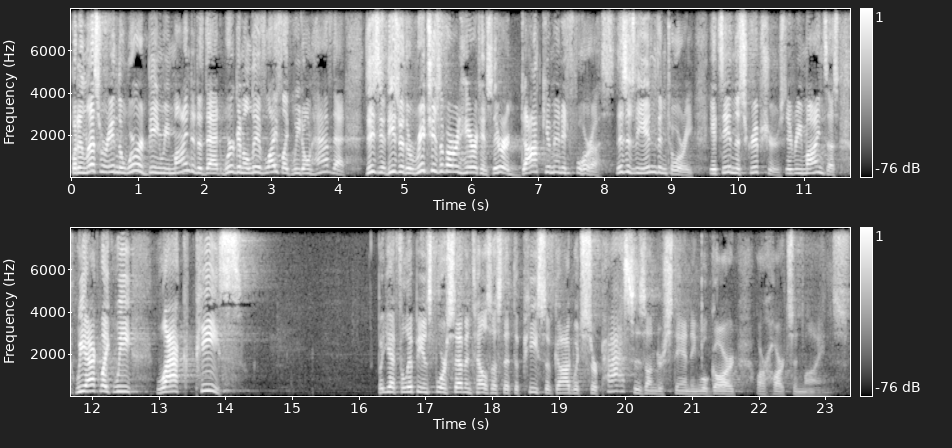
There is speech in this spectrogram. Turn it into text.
But unless we're in the Word being reminded of that, we're going to live life like we don't have that. These are, these are the riches of our inheritance. They are documented for us. This is the inventory. It's in the Scriptures. It reminds us. We act like we lack peace. But yet, Philippians 4 7 tells us that the peace of God, which surpasses understanding, will guard our hearts and minds.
